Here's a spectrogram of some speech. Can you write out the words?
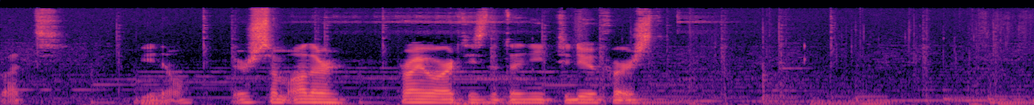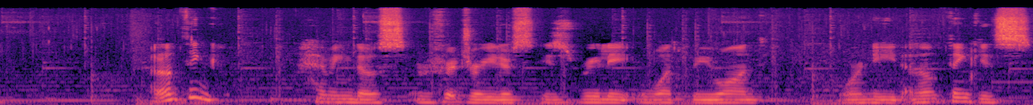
But, you know, there's some other priorities that I need to do first. I don't think having those refrigerators is really what we want or need. I don't think it's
